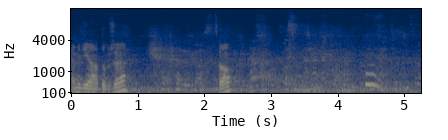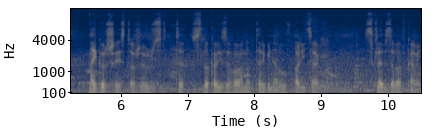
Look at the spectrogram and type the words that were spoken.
Emilia, dobrze? Co? Najgorsze jest to, że już zlokalizowała na terminalu w Balicach sklep z zabawkami.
